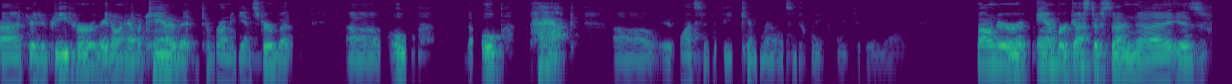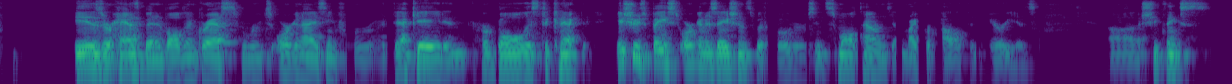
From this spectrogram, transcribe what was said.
uh, to defeat her. They don't have a candidate to run against her, but uh, OPE, the OPE PAC, uh, it wants to defeat Kim Reynolds in 2022. And founder Amber Gustafson uh, is is or has been involved in grassroots organizing for a decade, and her goal is to connect issues based organizations with voters in small towns and micropolitan areas. Uh, she thinks,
